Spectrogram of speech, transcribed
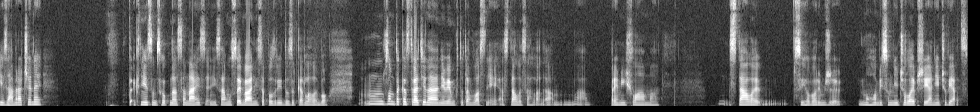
je zamračené, tak nie som schopná sa nájsť ani samu seba, ani sa pozrieť do zrkadla, lebo mm, som taká stratená, neviem, kto tam vlastne je a stále sa hľadám a premýšľam a stále si hovorím, že mohla by som niečo lepšie a niečo viac.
